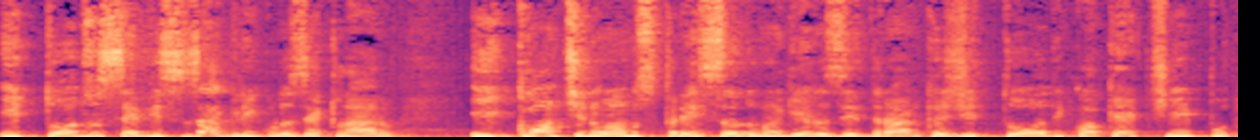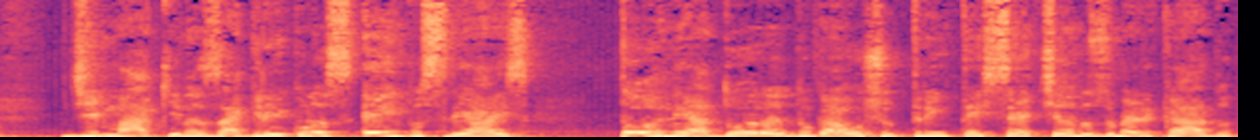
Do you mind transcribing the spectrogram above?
e todos os serviços agrícolas, é claro. E continuamos prensando mangueiras hidráulicas de todo e qualquer tipo de máquinas agrícolas e industriais. Torneadora do Gaúcho, 37 anos no mercado.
